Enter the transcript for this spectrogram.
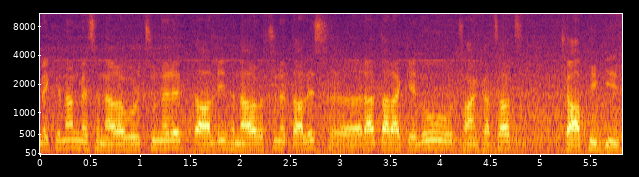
մեքենան մեծ հնարավորություններ է տալի, հնարավորություն է տալիս հրատարակելու ցանկացած չափի գիր։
